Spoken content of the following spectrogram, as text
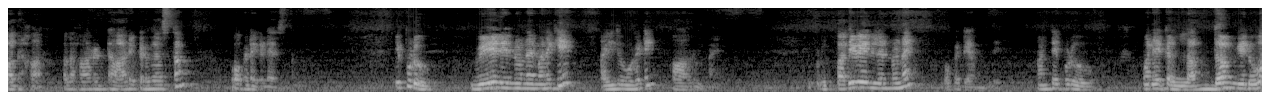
పదహారు. పదహారు అంటే ఆరు ఇక్కడ వేస్తాం ఒకటి ఇక్కడ వేస్తాం. ఇప్పుడు వేలు ఎన్ని ఉన్నాయి మనకి? ఐదు ఒకటి ఆరు ఉన్నాయి. ఇప్పుడు పదివేలు ఎన్ని ఉన్నాయి? ఒకటే ఉంది అంటే ఇప్పుడు మన యొక్క లబ్ధం విలువ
